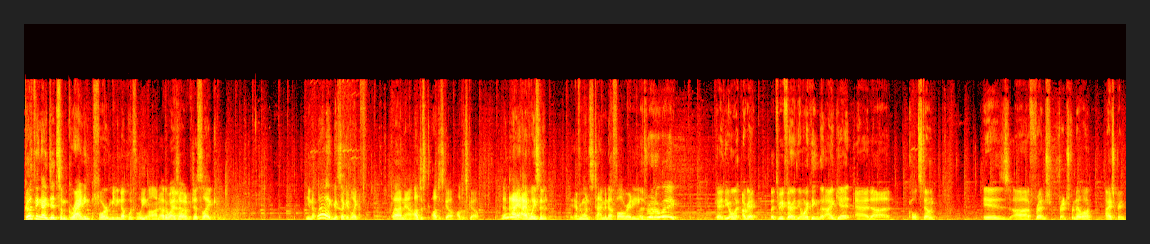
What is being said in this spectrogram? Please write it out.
good thing I did some grinding before meeting up with Leon. Otherwise, Yeah. I would have just like, you know, well, I guess I could like, well, no, I'll just, I'll just go, I'll just go. I, I've wasted everyone's time enough already. Let's run away. Okay, the only okay, but to be fair, the only thing that I get at uh, Cold Stone is uh, French French vanilla ice cream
